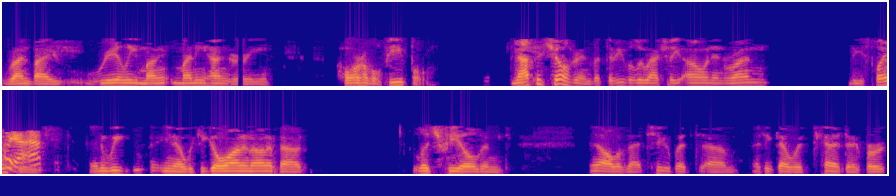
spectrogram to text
run by really mon- money hungry, horrible people. Not the children, but the people who actually own and run these places. Oh yeah, and we, you know, we could go on and on about Lichfield and, and all of that too, but um, I think that would kind of divert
